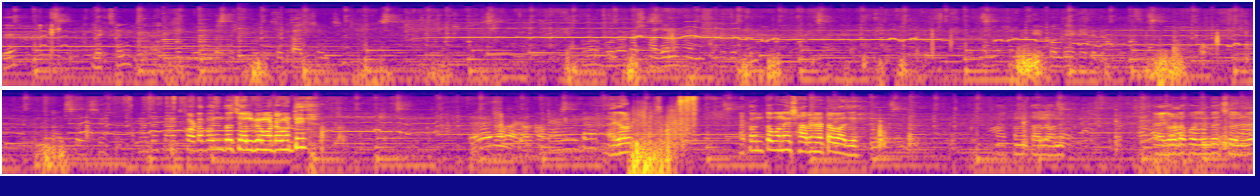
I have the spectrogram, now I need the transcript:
যে দেখছেন কাজ চলছে। গোলাটা সাজানো হয়নি, কিন্তু দেখুন। তিরপল দিয়ে কেটে কাজ চলছে। আপনাদের কাজ কটা পর্যন্ত চলবে মোটামুটি? এগারোটা। এখন তো মনে হয় সাড়ে নটা বাজে। এখনও তাহলে অনেক এগারোটা পর্যন্ত চলবে।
